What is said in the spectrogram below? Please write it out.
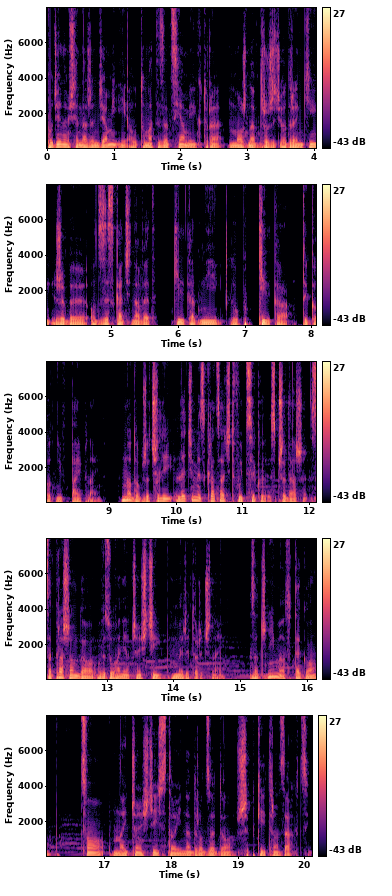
podzielę się narzędziami i automatyzacjami, które można wdrożyć od ręki, żeby odzyskać nawet kilka dni lub kilka tygodni w pipeline. No dobrze, czyli lecimy skracać Twój cykl sprzedaży. Zapraszam do wysłuchania części merytorycznej. Zacznijmy od tego, co najczęściej stoi na drodze do szybkiej transakcji.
